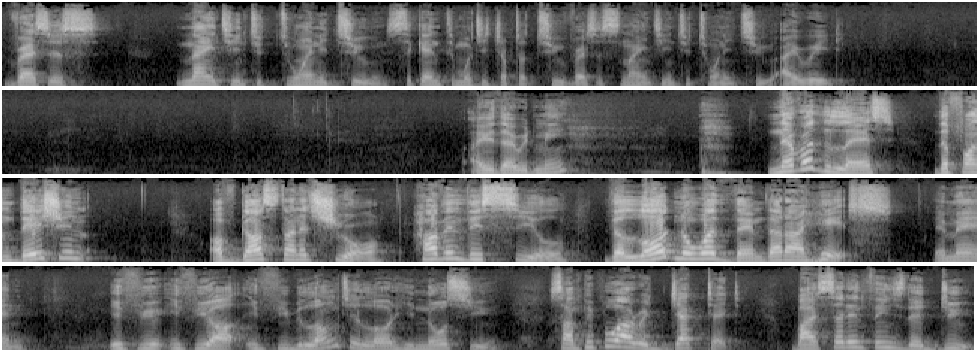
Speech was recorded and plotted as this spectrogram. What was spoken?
verses 19 to 22. 2 Timothy chapter 2, verses 19 to 22. I read. Are you there with me? Nevertheless, the foundation of God standeth sure, having this seal, the Lord knoweth them that are his. Amen. If you if you are if you belong to the Lord, He knows you. Some people are rejected by certain things they do,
